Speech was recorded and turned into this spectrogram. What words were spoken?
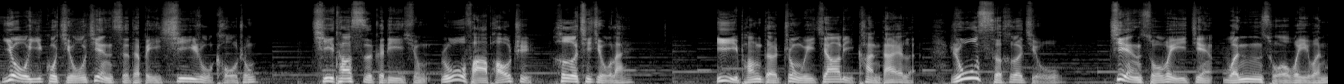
又一股酒箭似的被吸入口中。其他四个弟兄如法炮制，喝起酒来。一旁的众位佳丽看呆了，如此喝酒，见所未见，闻所未闻。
